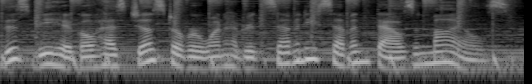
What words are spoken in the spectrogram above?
This vehicle has just over 177,000 miles.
